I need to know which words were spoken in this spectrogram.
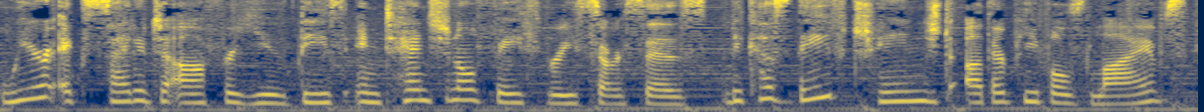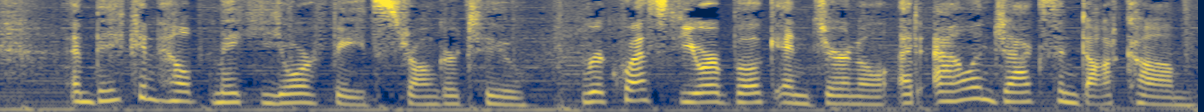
We're excited to offer you these intentional faith resources because they've changed other people's lives and they can help make your faith stronger too. Request your book and journal at allenjackson.com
